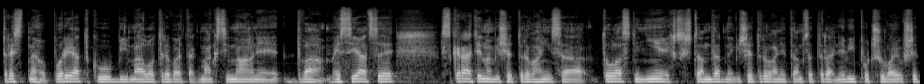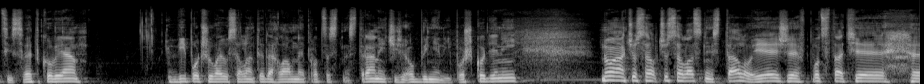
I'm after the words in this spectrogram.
trestného poriadku by malo trvať tak maximálne dva mesiace. V skrátenom vyšetrovaní sa, to vlastne nie je štandardné vyšetrovanie, tam sa teda nevypočúvajú všetci svetkovia, vypočúvajú sa len teda hlavné procesné strany, čiže obvinení, poškodení. No a čo sa, čo sa vlastne stalo je, že v podstate, e,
